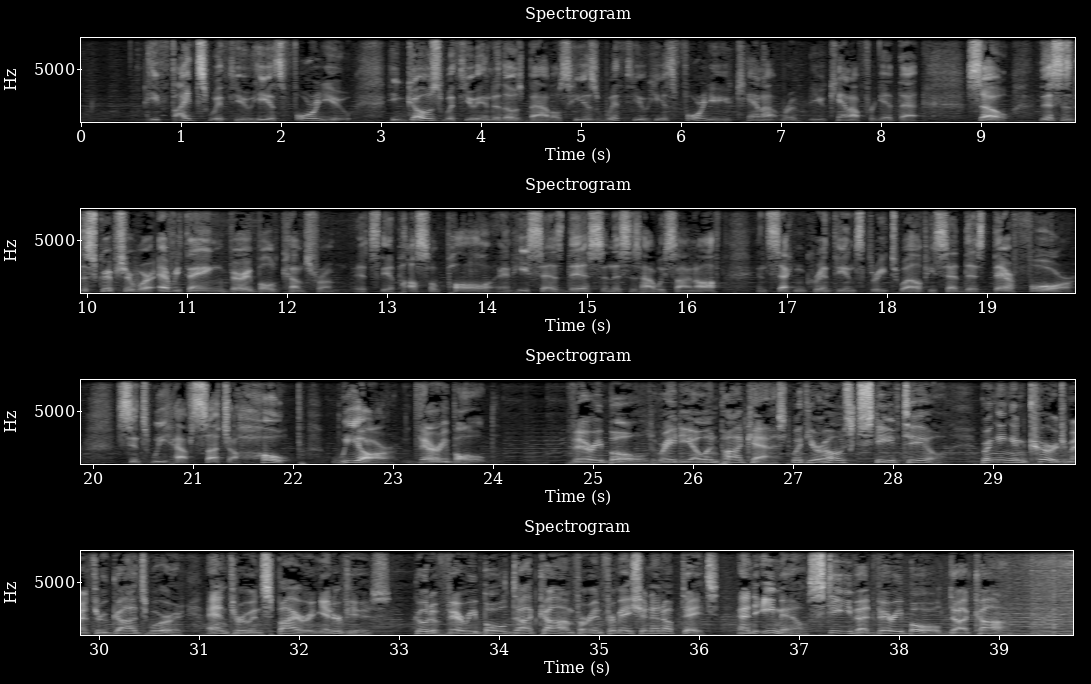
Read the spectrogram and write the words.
He fights with you. He is for you. He goes with you into those battles. He is with you. He is for you. You cannot you cannot forget that. So, this is the scripture where everything very bold comes from. It's the apostle Paul and he says this and this is how we sign off in 2 Corinthians 3:12. He said this, "Therefore, since we have such a hope, we are very bold." Very Bold Radio and Podcast with your host, Steve Teal, bringing encouragement through God's Word and through inspiring interviews. Go to verybold.com for information and updates and email steve at verybold.com.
